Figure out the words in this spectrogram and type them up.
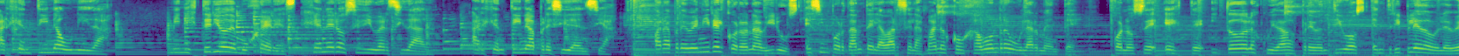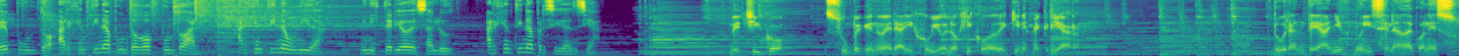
Argentina Unida. Ministerio de Mujeres, Géneros y Diversidad. Argentina Presidencia. Para prevenir el coronavirus es importante lavarse las manos con jabón regularmente. Conoce este y todos los cuidados preventivos en www.argentina.gov.ar. Argentina Unida. Ministerio de Salud. Argentina Presidencia. De chico supe que no era hijo biológico de quienes me criaron. Durante años no hice nada con eso.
